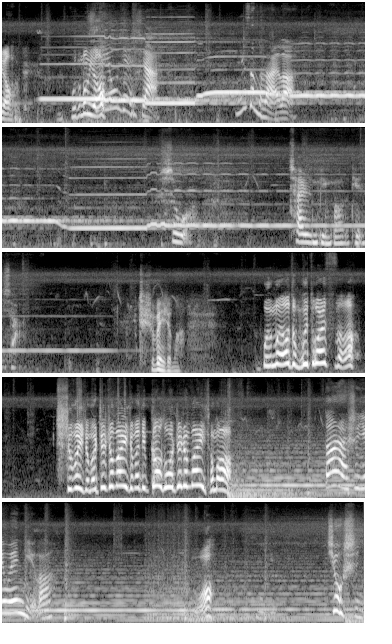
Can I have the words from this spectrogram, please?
瑶，我的梦瑶！天庸殿下，你怎么来了？是我差人禀报了殿下。这是为什么？我的梦瑶怎么会突然死了？这是为什么？这是为什么？你告诉我这是为什么？当然是因为你了。我？你，就是你。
